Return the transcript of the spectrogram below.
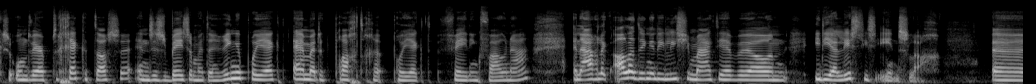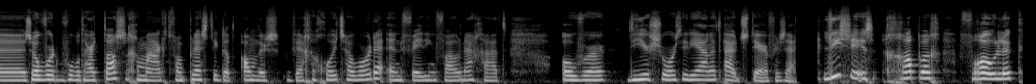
Ze ontwerpt de gekke tassen en ze is bezig met een ringenproject en met het prachtige project Fading Fauna. En eigenlijk alle dingen die Liesje maakt, die hebben wel een idealistische inslag. Eh, zo worden bijvoorbeeld haar tassen gemaakt van plastic dat anders weggegooid zou worden. En Fading Fauna gaat over diersoorten die aan het uitsterven zijn. Liesje is grappig, vrolijk,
